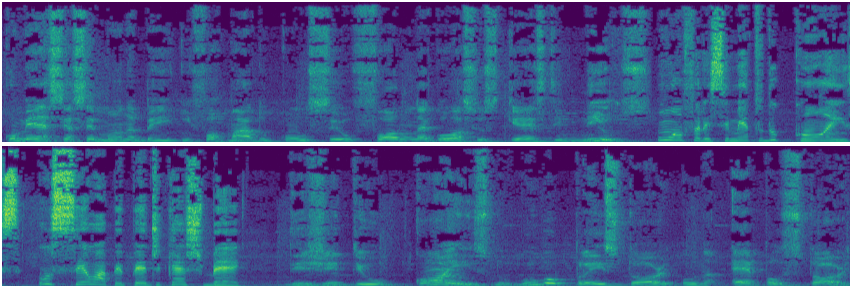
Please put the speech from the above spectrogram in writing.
Comece a semana bem informado com o seu Fórum Negócios Cast News. Um oferecimento do Coins, o seu app de cashback. Digite o Coins no Google Play Store ou na Apple Store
